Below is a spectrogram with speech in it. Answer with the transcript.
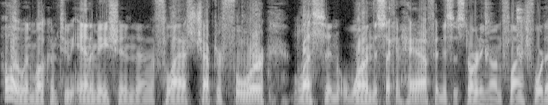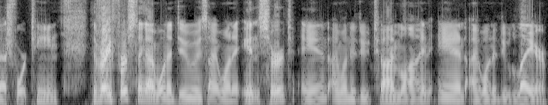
Hello and welcome to Animation uh, Flash Chapter 4, Lesson 1, the second half, and this is starting on Flash 4-14. The very first thing I want to do is I want to insert, and I want to do timeline, and I want to do layer.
